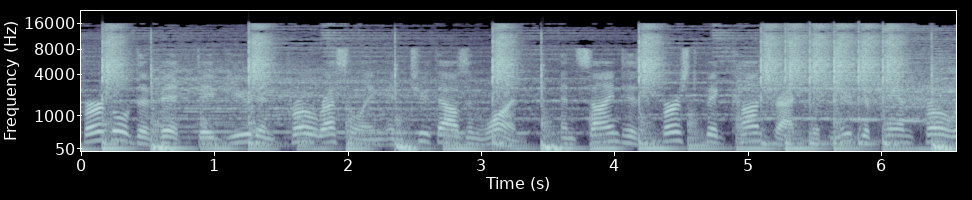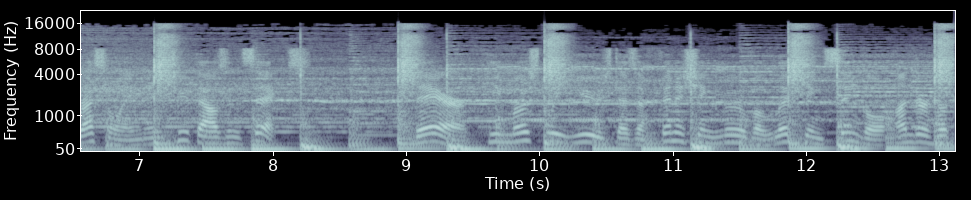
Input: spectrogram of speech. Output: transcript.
Fergal Devitt debuted in pro wrestling in 2001, and signed his first big contract with New Japan Pro Wrestling in 2006. There, he mostly used as a finishing move a lifting single underhook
